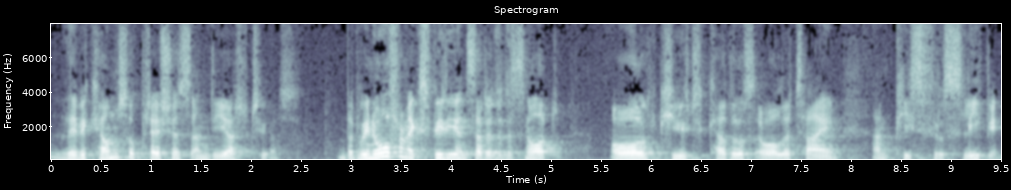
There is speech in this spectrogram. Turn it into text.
they become so precious and dear to us. But we know from experience that it is not all cute cuddles all the time and peaceful sleeping.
